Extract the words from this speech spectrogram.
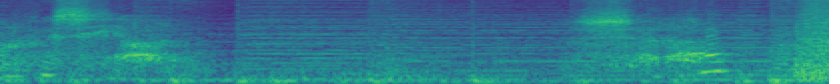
उर्वशी यार शराब?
